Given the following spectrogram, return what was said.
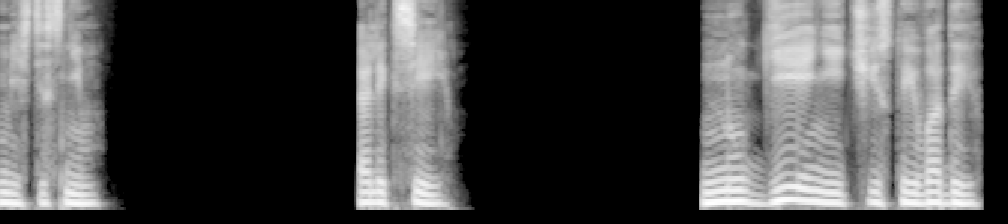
вместе с ним. Алексей. «Ну, гений чистой воды!»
